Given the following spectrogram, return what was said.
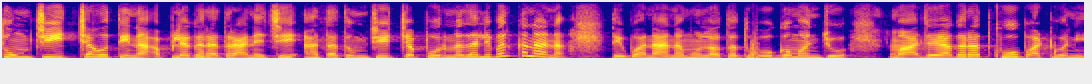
तुमची इच्छा होती ना आपल्या घरात राहण्याची? आता तुमची इच्छा पूर्ण झाली बरं का नाना? तेव्हा नाना म्हणू लागतात हो गं मंजू माझ्या या घरात खूप आठवणी.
